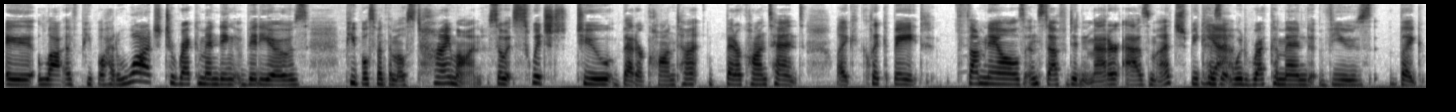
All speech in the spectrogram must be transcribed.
a lot of people had watched to recommending videos people spent the most time on. So it switched to better content, better content like clickbait, thumbnails and stuff didn't matter as much because Yeah. it would recommend views like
